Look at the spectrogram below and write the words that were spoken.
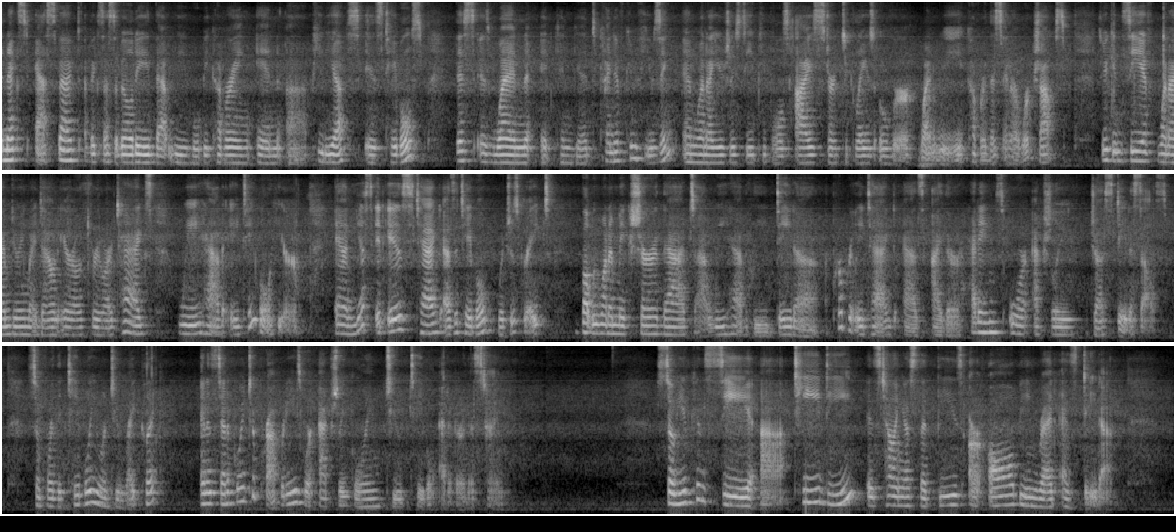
The next aspect of accessibility that we will be covering in uh, PDFs is tables. This is when it can get kind of confusing and when I usually see people's eyes start to glaze over when we cover this in our workshops. So you can see if when I'm doing my down arrow through our tags, we have a table here. And yes, it is tagged as a table, which is great, but we wanna make sure that uh, we have the data appropriately tagged as either headings or actually just data cells. So for the table, you want to right click and instead of going to properties, we're actually going to table editor this time. So you can see uh, TD is telling us that these are all being read as data.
